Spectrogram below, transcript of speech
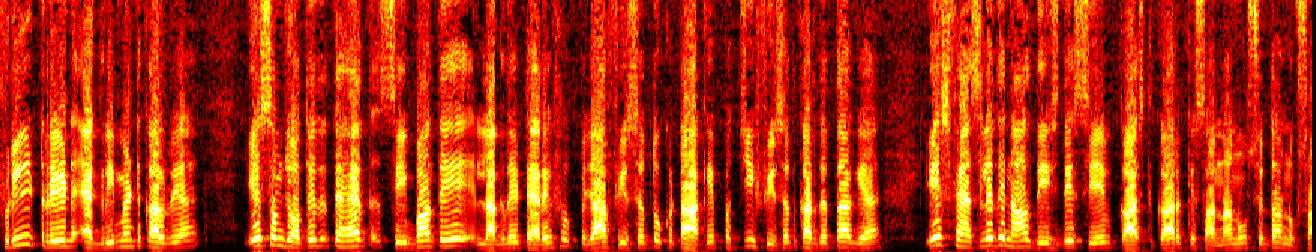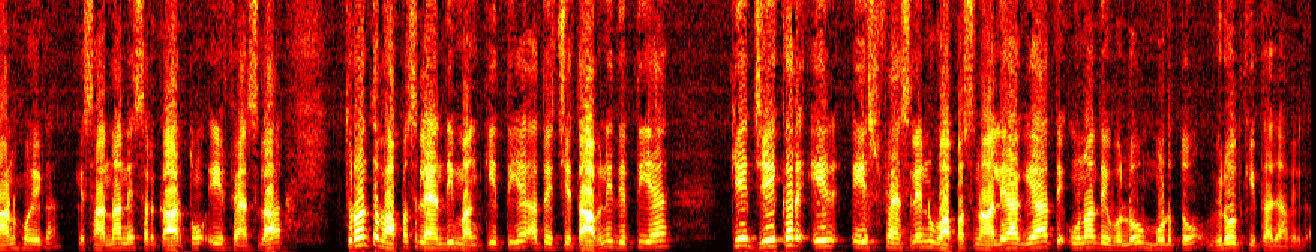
ਫ੍ਰੀ ਟ੍ਰੇਡ ਐਗਰੀਮੈਂਟ ਕਰ ਰਿਹਾ ਹੈ। ਇਸ ਸਮਝੌਤੇ ਦੇ ਤਹਿਤ ਸੇਬਾਂ ਤੇ ਲੱਗਦੇ ਟੈਰਿਫ 50% ਤੋਂ ਘਟਾ ਕੇ 25% ਕਰ ਦਿੱਤਾ ਗਿਆ ਇਸ ਫੈਸਲੇ ਦੇ ਨਾਲ ਦੇਸ਼ ਦੇ ਸੇਬ ਕਾਸ਼ਤਕਾਰ ਕਿਸਾਨਾਂ ਨੂੰ ਸਿੱਧਾ ਨੁਕਸਾਨ ਹੋਏਗਾ। ਕਿਸਾਨਾਂ ਨੇ ਸਰਕਾਰ ਤੋਂ ਇਹ ਫੈਸਲਾ ਤੁਰੰਤ ਵਾਪਸ ਲੈਣ ਦੀ ਮੰਗ ਕੀਤੀ ਹੈ ਅਤੇ ਚੇਤਾਵਨੀ ਦਿੱਤੀ ਹੈ ਕਿ ਜੇਕਰ ਇਹ ਇਸ ਫੈਸਲੇ ਨੂੰ ਵਾਪਸ ਨਾ ਲਿਆ ਗਿਆ ਤੇ ਉਹਨਾਂ ਦੇ ਵੱਲੋਂ ਮੁੜ ਤੋਂ ਵਿਰੋਧ ਕੀਤਾ ਜਾਵੇਗਾ।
